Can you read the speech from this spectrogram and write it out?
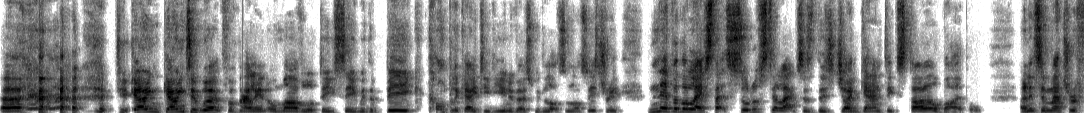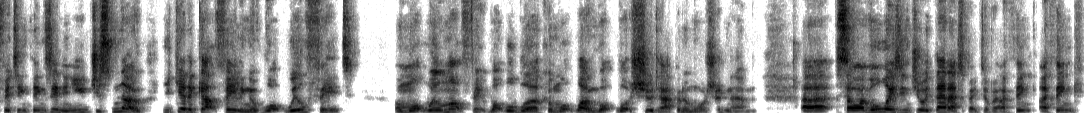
Uh, you're going going to work for Valiant or Marvel or DC with a big, complicated universe with lots and lots of history. Nevertheless, that sort of still acts as this gigantic style bible and it's a matter of fitting things in. And you just know, you get a gut feeling of what will fit and what will not fit, what will work and what won't, what what should happen and what shouldn't happen. Uh, so I've always enjoyed that aspect of it. I think I think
